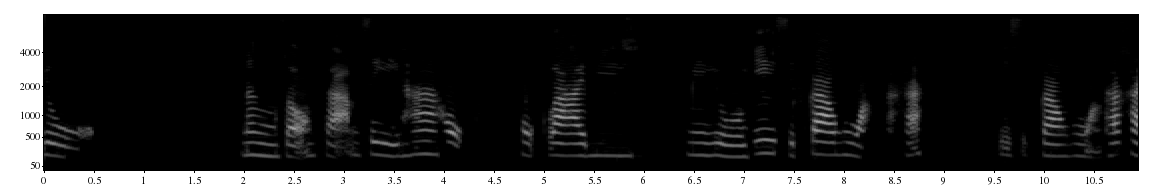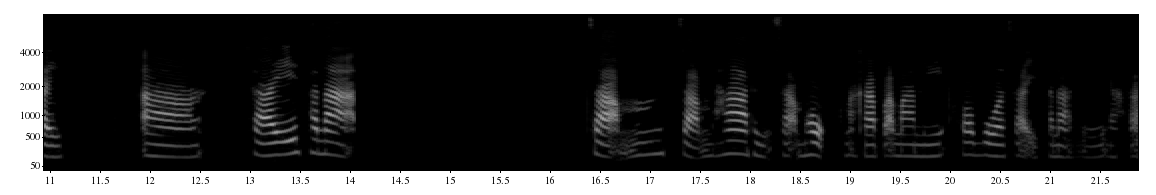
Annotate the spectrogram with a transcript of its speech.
อยู่หนึ่ง สอง สาม สี่ ห้า หก หกลายมีมีอยู่ยี่สิบเก้าห่วงนะคะยี่สิบเก้าห่วง ถ้าใครอ่าใช้ขนาดสามสามห้าถึงสามหกนะคะ ประมาณนี้ข้อบัวใส่ขนาดนี้นะคะ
